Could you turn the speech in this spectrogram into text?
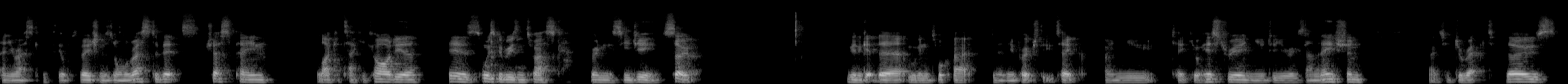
and you're asking for the observations and all the rest of it, chest pain, like a tachycardia, is always a good reason to ask for an ECG. So we're going to get there. We're going to talk about you know the approach that you take when you take your history and you do your examination, how to direct those,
